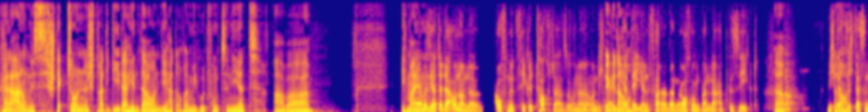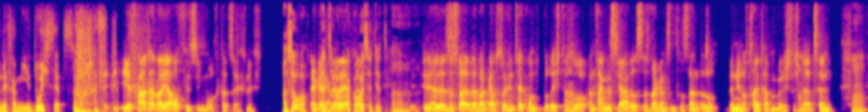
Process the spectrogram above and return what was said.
keine Ahnung, es steckt schon eine Strategie dahinter und die hat auch irgendwie gut funktioniert, aber ich meine. Ja, aber sie hatte da auch noch eine aufmüpfige Tochter, so, ne? Und ich meine, ja, genau. die hat ja ihren Vater dann auch irgendwann da abgesägt. Ja. Nicht, genau. dass sich das in der Familie durchsetzt. Ihr Vater war ja auch für Seymour tatsächlich. Ach so, er hat sich auch mal geäußert jetzt. Ah. Das war, da gab es so Hintergrundberichte, ah. so Anfang des Jahres, das war ganz interessant. Also, wenn wir noch Zeit haben, würde ich das schnell ah. erzählen. Mhm.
